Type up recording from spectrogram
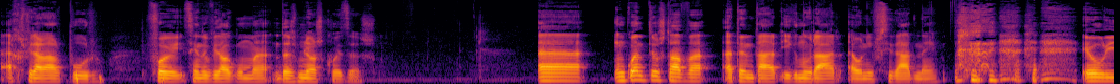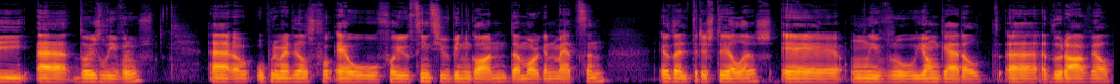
a respirar ar puro, foi sem dúvida alguma das melhores coisas. Uh, enquanto eu estava a tentar ignorar a universidade, né? eu li uh, dois livros Uh, o primeiro deles foi, é o, foi o Since You've Been Gone, da Morgan Madsen. Eu dei-lhe três estrelas. É um livro young adult uh, adorável,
